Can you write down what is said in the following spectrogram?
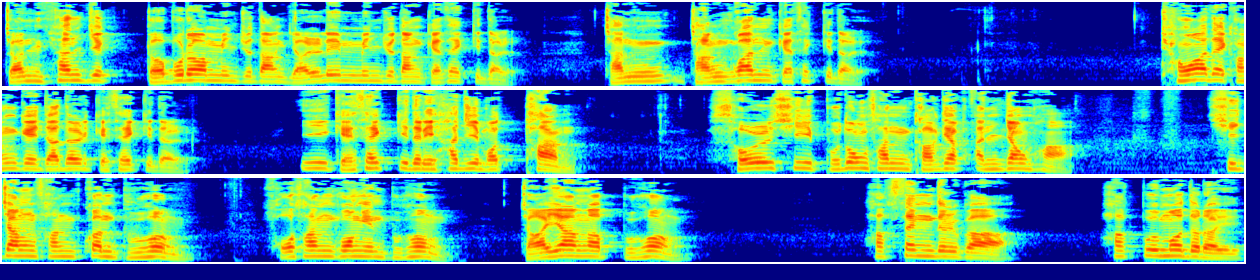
전 현직 더불어민주당 열린민주당 개새끼들, 장, 장관 개새끼들, 청와대 관계자들 개새끼들, 이 개새끼들이 하지 못한 서울시 부동산 가격 안정화, 시장 상권 부흥, 소상공인 부흥, 자영업 부흥, 학생들과 학부모들의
